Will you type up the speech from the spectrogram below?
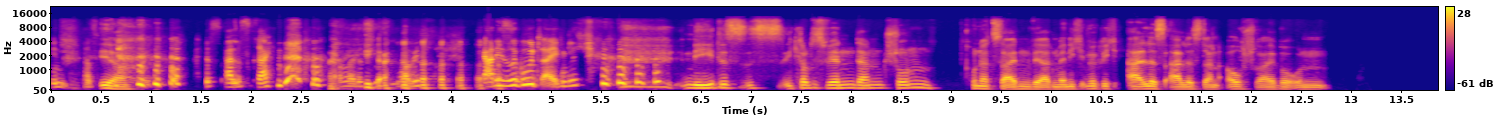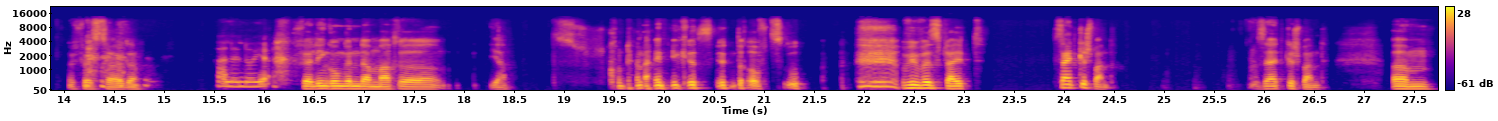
in, also Ja. ist alles rein. Aber das Ja. ist, glaube ich, gar nicht so gut eigentlich. Nee, das ist, ich glaube, das werden dann schon 100 Seiten werden, wenn ich wirklich alles, alles dann aufschreibe und festhalte. Halleluja. Verlinkungen da mache. Ja, es kommt dann einiges drauf zu. Auf jeden Fall, es bleibt. Seid gespannt. Seid gespannt. Ähm,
